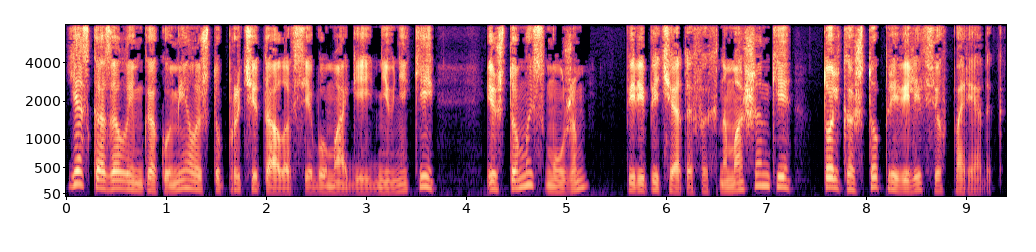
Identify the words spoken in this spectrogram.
Я сказала им, как умела, что прочитала все бумаги и дневники, и что мы с мужем, перепечатав их на машинке, только что привели все в порядок.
